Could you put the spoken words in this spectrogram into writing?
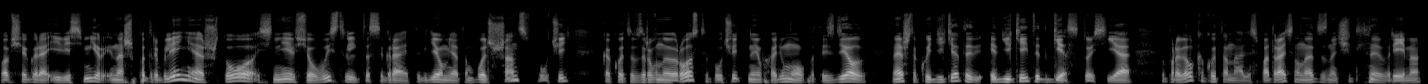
вообще говоря, и весь мир, и наше потребление, что сильнее всего выстрелит и сыграет, и где у меня там больше шансов получить какой-то взрывной рост и получить необходимый опыт. И сделал, знаешь, такой educated, educated guess, то есть я провел какой-то анализ, потратил на это значительное время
